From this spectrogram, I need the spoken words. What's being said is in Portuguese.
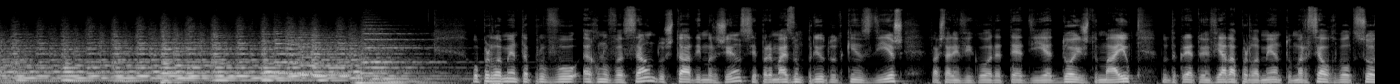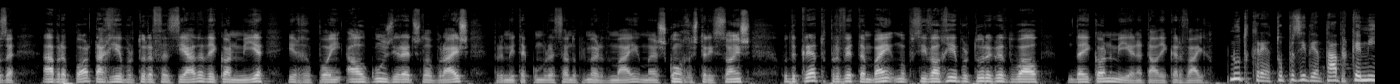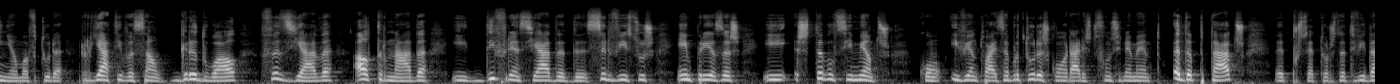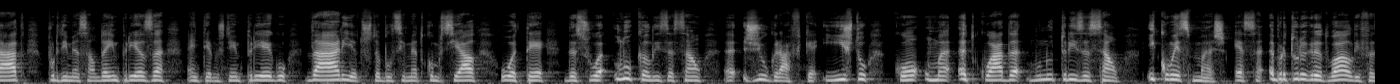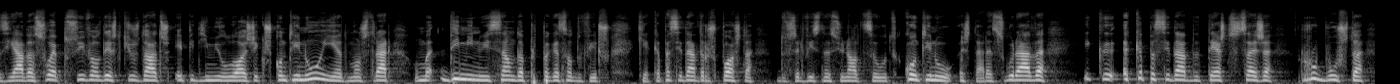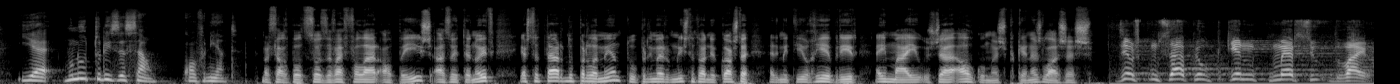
Parlamento aprovou a renovação do estado de emergência para mais um período de 15 dias. Vai estar em vigor até dia 2 de maio. No decreto enviado ao Parlamento, Marcelo Rebelo de Sousa abre a porta à reabertura faseada da economia e repõe alguns direitos laborais. Permite a comemoração do 1 de maio, mas com restrições. O decreto prevê também uma possível reabertura gradual da economia. Natália Carvalho. No decreto, o Presidente abre caminho a uma futura reativação gradual, faseada, alternada e diferenciada de serviços, empresas empresas e estabelecimentos com eventuais aberturas com horários de funcionamento adaptados eh, por setores de atividade, por dimensão da empresa, em termos de emprego, da área do estabelecimento comercial ou até da sua localização eh, geográfica. E isto com uma adequada monitorização. E com esse mas, essa abertura gradual e faseada só é possível desde que os dados epidemiológicos continuem a demonstrar uma diminuição da propagação do vírus, que a capacidade de resposta do Serviço Nacional de Saúde continue a estar assegurada e que a capacidade de testes seja robusta e a monitorização conveniente. Marcelo Rebelo de Sousa vai falar ao país às 8 da noite. Esta tarde, no Parlamento, o Primeiro-Ministro António Costa admitiu reabrir em maio já algumas pequenas lojas. Devemos começar pelo pequeno comércio de bairro,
